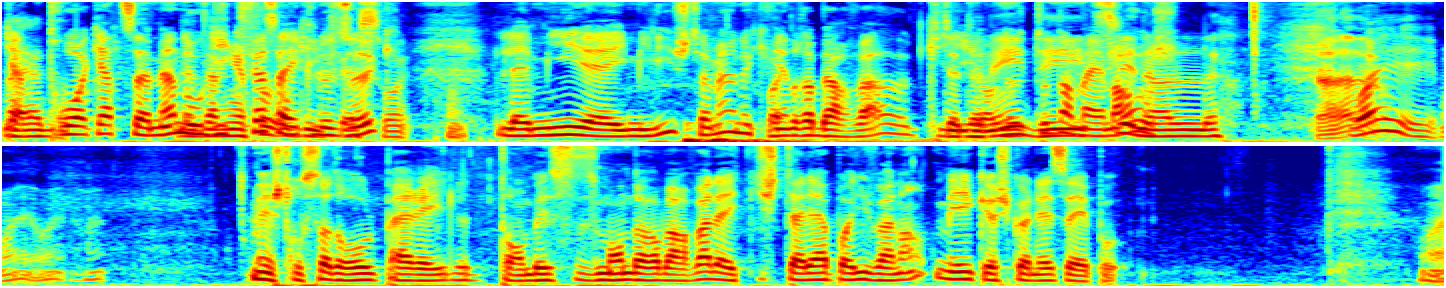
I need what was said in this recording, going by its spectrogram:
Ben, 3-4 semaines La au Geekfest avec au le Geekfest, Duc. ouais, ouais. L'amie euh, Émilie, justement, là, qui Ouais. vient de Robertval. Qui t'a puis on donné des dans Ah. Ouais, ouais, ouais, ouais. Mais je trouve ça drôle, pareil, là, de tomber sur du monde de Robertval avec qui je suis allé à Polyvalente, mais que je connaissais pas. Ouais.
